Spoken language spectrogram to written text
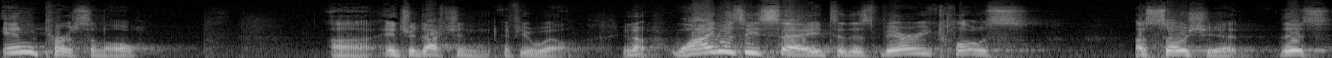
impersonal uh, introduction, if you will. You know, why does he say to this very close associate, this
